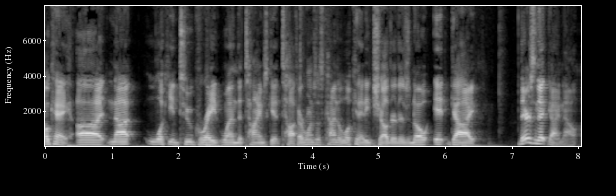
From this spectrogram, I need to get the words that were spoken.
Okay, uh, not looking too great when the times get tough. Everyone's just kind of looking at each other. There's no it guy. There's an it guy now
